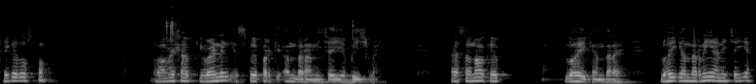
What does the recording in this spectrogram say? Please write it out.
ठीक है दोस्तों? तो हमेशा आपकी वाइंडिंग इस पेपर के अंदर आनी चाहिए बीच में। ऐसा ना हो कि लोहे के अंदर आए। लोहे के अंदर नहीं आनी चाहिए,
